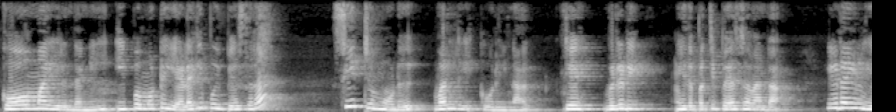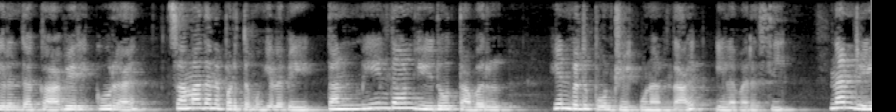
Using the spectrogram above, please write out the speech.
கோபமாக இருந்த நீ இப்போ மட்டும் இலகி போய் பேசுகிற சீற்றமோடு வள்ளி கூறினாள். ஏ விடுடி. இதை பற்றி பேச வேண்டாம். இடையில் இருந்த காவேரி கூற சமாதானப்படுத்த முயலவே தன் மேல்தான் ஏதோ தவறு என்பது போன்றே உணர்ந்தாள் இளவரசி. நன்றி.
